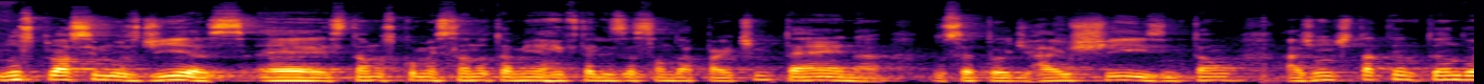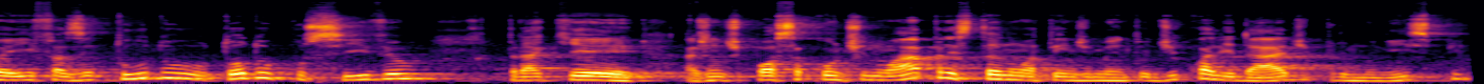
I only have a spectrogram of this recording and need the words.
Nos próximos dias, é, estamos começando também a revitalização da parte interna, do setor de raio-x. Então, a gente está tentando aí fazer tudo, todo o possível para que a gente possa continuar prestando um atendimento de qualidade para o munícipe,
